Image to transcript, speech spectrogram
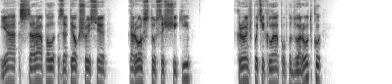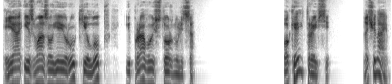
я сцарапал запекшуюся коросту со щеки, кровь потекла по подворотку, я измазал ею руки, лоб и правую сторону лица. «Окей, Трейси, начинаем».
